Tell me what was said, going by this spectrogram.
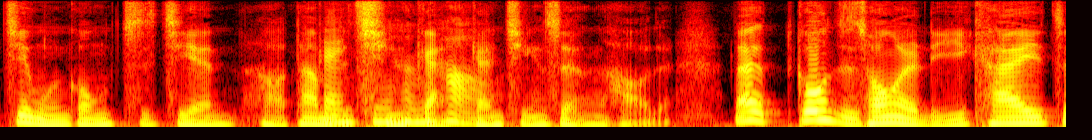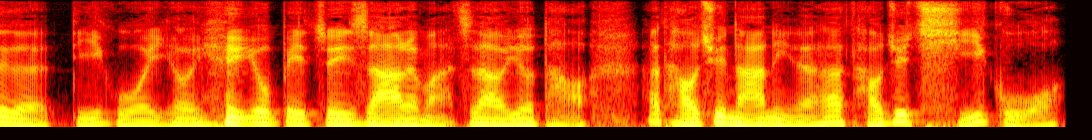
晋文公之间，哈，他们的情感感情，感情是很好的。那公子重耳离开这个敌国以后，因为又被追杀了嘛，知道又逃，他逃去哪里呢？他逃去齐国。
